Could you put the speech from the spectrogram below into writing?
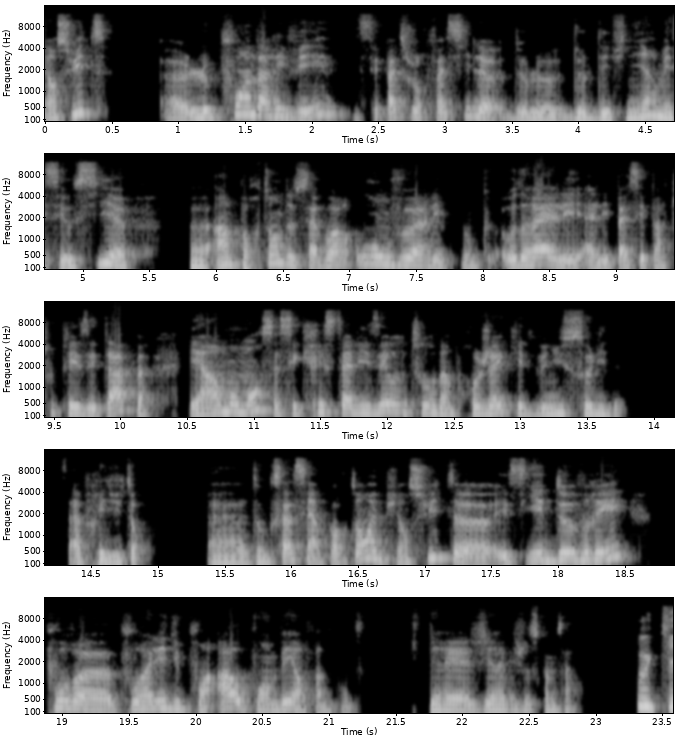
Et ensuite, le point d'arrivée, c'est pas toujours facile de le, définir, mais c'est aussi euh, important de savoir où on veut aller. Donc Audrey, elle est, passée par toutes les étapes et à un moment, ça s'est cristallisé autour d'un projet qui est devenu solide. Ça a pris du temps. Euh, donc ça, c'est important. Et puis ensuite, euh, essayer d'œuvrer pour, aller du point A au point B en fin de compte. Je dirais, les choses comme ça. Ok.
